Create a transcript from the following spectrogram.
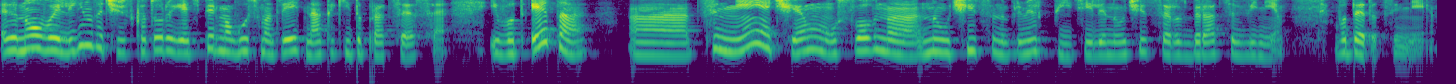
это новая линза, через которую я теперь могу смотреть на какие-то процессы. И вот это ценнее, чем условно научиться, например, пить или научиться разбираться в вине. Вот это ценнее.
